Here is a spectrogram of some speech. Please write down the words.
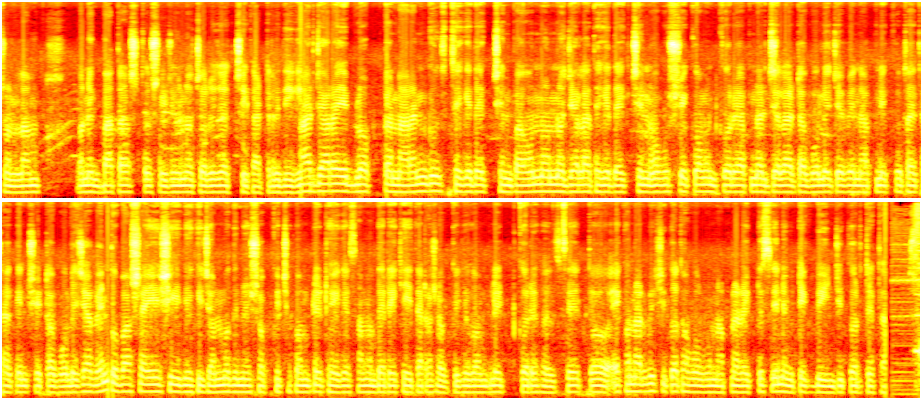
শুনলাম অনেক বাতাস, তো সেই জন্য চলে যাচ্ছি ঘাটের দিকে। আর যারা এই ব্লগটা নারায়ণগঞ্জ থেকে দেখছেন বা অন্য অন্য জেলা থেকে দেখছেন, অবশ্যই কমেন্ট করে আপনার জেলাটা বলে যাবেন, আপনি কোথায় থাকেন সেটা বলে যাবেন। তো বাসায় এসেই দেখি জন্মদিনের সবকিছু কমপ্লিট হয়ে গেছে। আমাদের রেখেই তারা সবকিছু কমপ্লিট করে ফেলছে। তো এখন আর বেশি কথা বলব না। আপনারা একটু সিনেমেটিক বিঞ্জি করতে থাকুন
